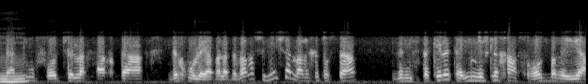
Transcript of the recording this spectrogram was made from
והתרופות שלקחת וכולי, אבל הדבר השני שהמערכת עושה זה מסתכלת האם יש לך הפרעות בראייה.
